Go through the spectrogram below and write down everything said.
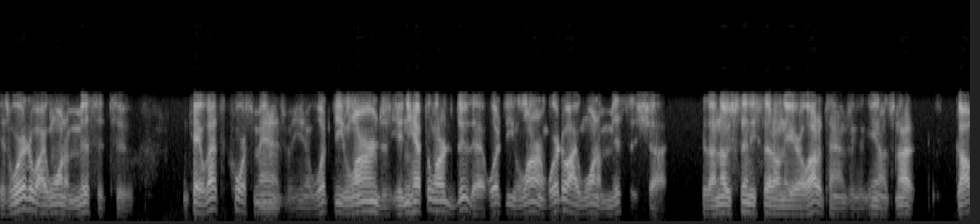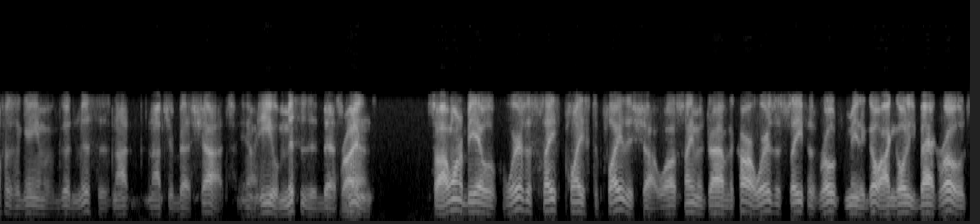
is where do I want to miss it to? Okay, well that's course mm-hmm. management. You know, what do you learn to, and you have to learn to do that. What do you learn? Where do I want to miss this shot? Because I know Cindy said on the air a lot of times, you know, it's not golf is a game of good misses, not not your best shots. You know, he who misses it best right. wins. So I want to be able. Where's a safe place to play this shot? Well, same as driving the car. Where's the safest road for me to go? I can go these back roads,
